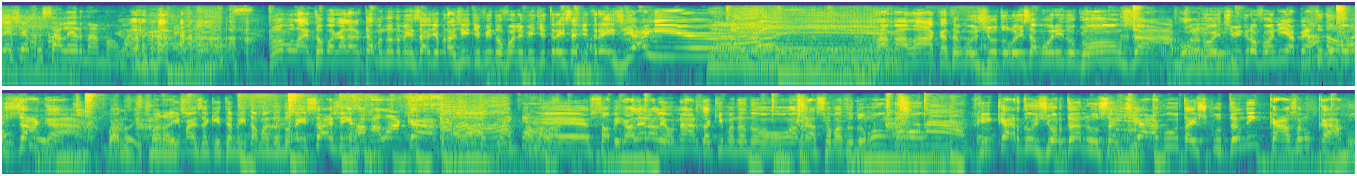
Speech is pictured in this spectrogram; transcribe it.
De- Deixa eu com o saleiro na mão. Vai. Vamos lá então pra galera que tá mandando mensagem pra gente, vindo do fone 2373. E aí? Ramalaca, tamo junto, Luiz Amorim do Gonza. Boa noite, microfonia perto Boa do noite. Gonzaga. Boa noite. Boa Quem noite. mais aqui também tá mandando mensagem? Ramalaca. Caraca. É, salve galera, Leonardo aqui mandando um abração pra todo mundo. Ricardo Jordano Santiago tá escutando em casa no carro.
